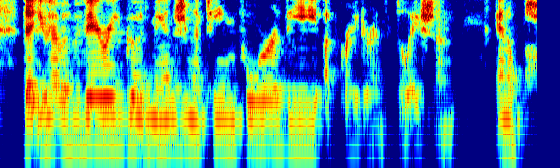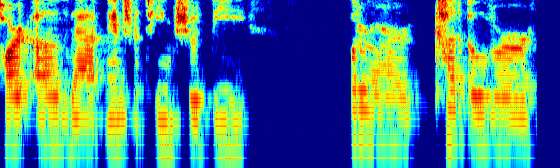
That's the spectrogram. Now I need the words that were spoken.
that you have a very good management team for the upgrade or installation. And a part of that management team should be what are our cut over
